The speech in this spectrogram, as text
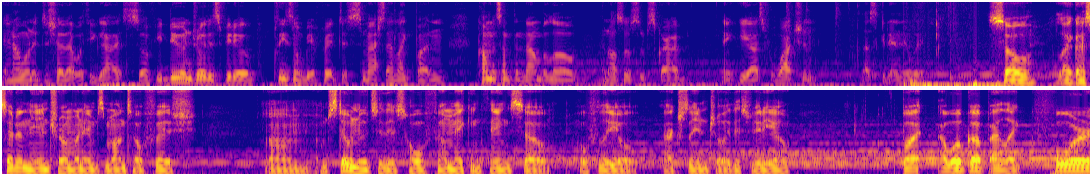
and I wanted to share that with you guys. So if you do enjoy this video, please don't be afraid to smash that like button, comment something down below and also subscribe. Thank you guys for watching. Let's get into it. So, like I said in the intro, my name is Montell Fish. Um, I'm still new to this whole filmmaking thing, so hopefully you'll actually enjoy this video. But I woke up at like 4,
